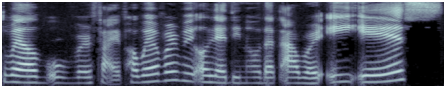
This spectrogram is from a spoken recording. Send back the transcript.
12 over 5. However, we already know that our A is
